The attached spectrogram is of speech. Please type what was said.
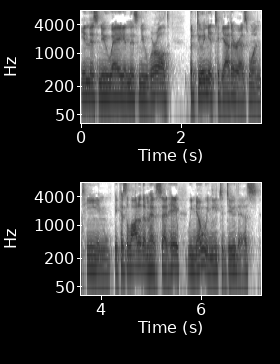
in this new way, in this new world, but doing it together as one team because a lot of them have said, Hey, we know we need to do this.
